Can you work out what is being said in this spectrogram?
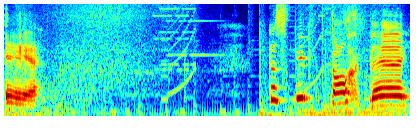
ey. Das gibt's doch nicht.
